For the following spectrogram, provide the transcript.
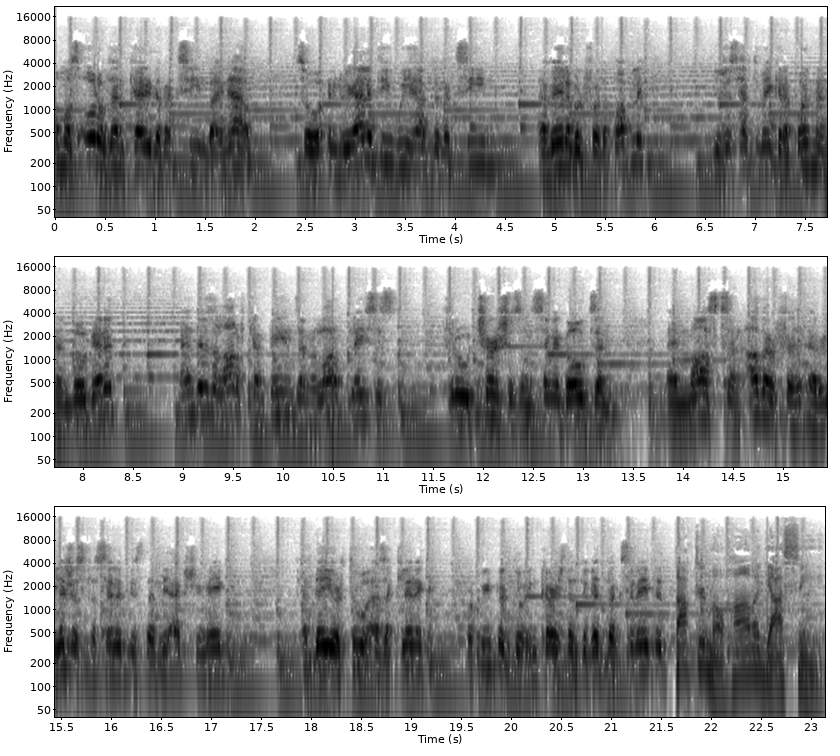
almost all of them carry the vaccine by now. So, in reality, we have the vaccine available for the public. You just have to make an appointment and go get it. And there's a lot of campaigns and a lot of places through churches and synagogues and, and mosques and other religious facilities that they actually make a day or two as a clinic for people to encourage them to get vaccinated. Dr. Mohammed Yassin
